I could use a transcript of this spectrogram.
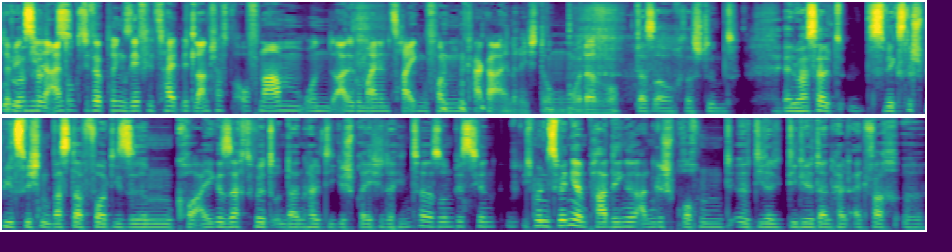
Ich habe irgendwie halt den Eindruck, sie verbringen sehr viel Zeit mit Landschaftsaufnahmen und allgemeinem Zeigen von Kacke-Einrichtungen oder so. Das auch, das stimmt. Ja, du hast halt das Wechselspiel zwischen, was da vor diesem Core gesagt wird und dann halt die Gespräche dahinter so ein bisschen. Ich meine, es werden ja ein paar Dinge angesprochen, äh, die, die dir dann halt einfach, äh,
